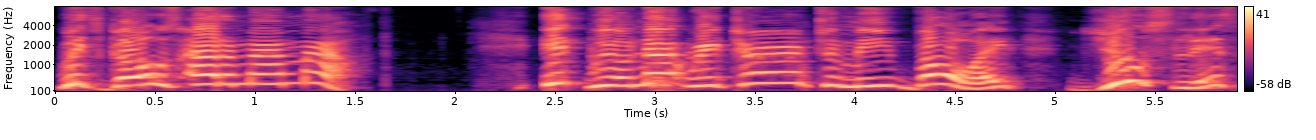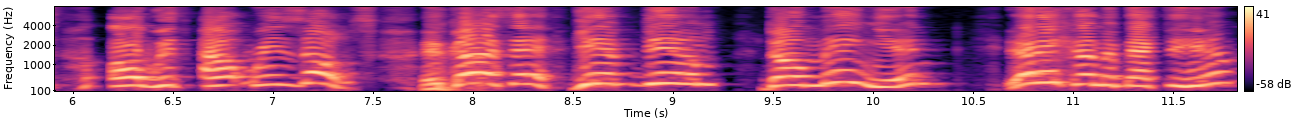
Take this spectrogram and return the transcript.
which goes out of my mouth. It will not return to me void, useless, or without results. If God said, give them dominion, that ain't coming back to him.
